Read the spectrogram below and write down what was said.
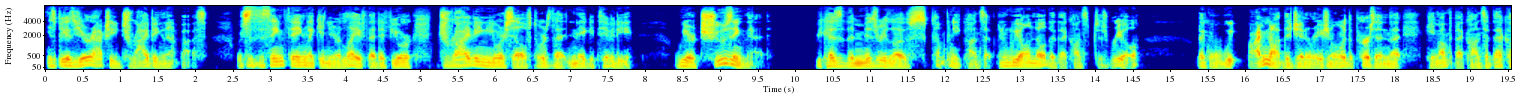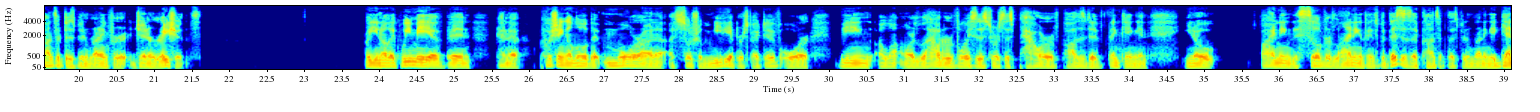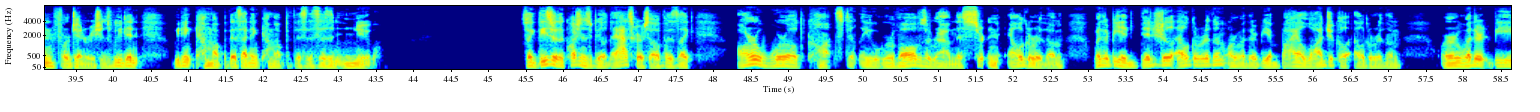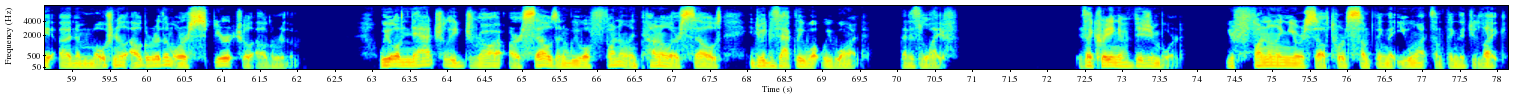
it's because you're actually driving that bus, which is the same thing like in your life that if you're driving yourself towards that negativity, we are choosing that because the misery loves company concept. And we all know that that concept is real. Like we, I'm not the generation or the person that came up with that concept. That concept has been running for generations. But you know, like we may have been kind of pushing a little bit more on a, a, social media perspective or being a lot more louder voices towards this power of positive thinking and you know finding the silver lining and things but this is a concept that's been running again for generations. We didn't we didn't come up with this. I didn't come up with this. This isn't new. So like these are the questions to be able to ask ourselves is like our world constantly revolves around this certain algorithm, whether it be a digital algorithm or whether it be a biological algorithm, or whether it be an emotional algorithm or a spiritual algorithm. We will naturally draw ourselves and we will funnel and tunnel ourselves into exactly what we want. That is life. It's like creating a vision board. You're funneling yourself towards something that you want, something that you like.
